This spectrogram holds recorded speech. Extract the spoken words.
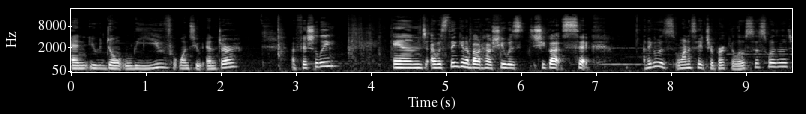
and you don't leave once you enter officially. And I was thinking about how she was she got sick. I think it was I want to say tuberculosis was it?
